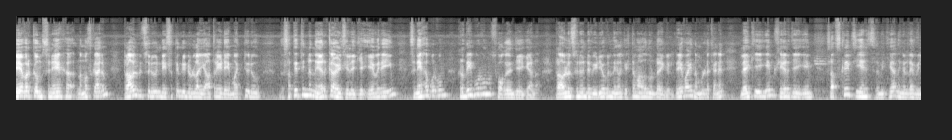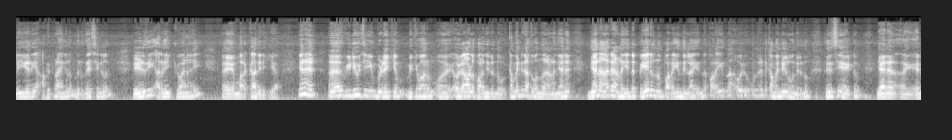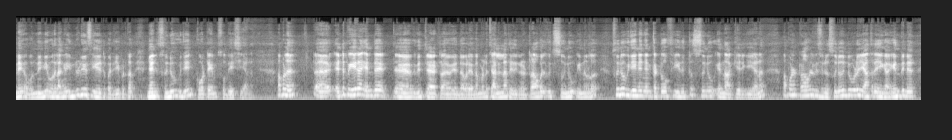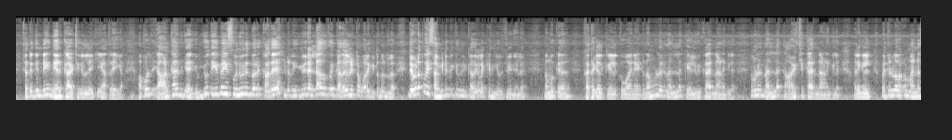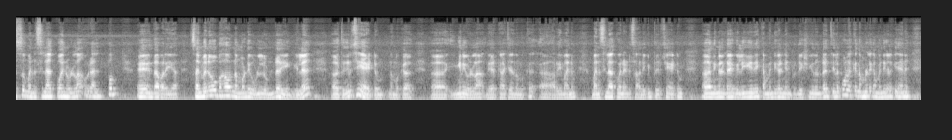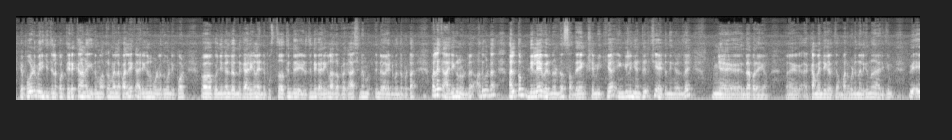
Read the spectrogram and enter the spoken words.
ഏവർക്കും സ്നേഹ നമസ്കാരം. Travel with സുനുവിന്റെ സത്യം തേടിയുള്ള യാത്രയുടെ മറ്റൊരു സത്യത്തിന്റെ നേർക്കാഴ്ചയിലേക്ക് ഏവരെയും സ്നേഹപൂർവം ഹൃദയപൂർവം സ്വാഗതം ചെയ്യുകയാണ്. ട്രാവൽ വിത്ത് സുനുവിന്റെ വീഡിയോകൾ നിങ്ങൾക്ക് ഇഷ്ടമാകുന്നുണ്ടെങ്കിൽ ദയവായി നമ്മളുടെ ചാനൽ ലൈക്ക് ചെയ്യുകയും ഷെയർ ചെയ്യുകയും സബ്സ്ക്രൈബ് ചെയ്യാൻ ശ്രമിക്കുക. നിങ്ങളുടെ വിലയേറിയ അഭിപ്രായങ്ങളും നിർദ്ദേശങ്ങളും എഴുതി അറിയിക്കുവാനായി മറക്കാതിരിക്കുക. ഞാൻ വീഡിയോ ചെയ്യുമ്പോഴേക്കും മിക്കവാറും ഒരാൾ പറഞ്ഞിരുന്നു കമന്റിനകത്ത് വന്നതാണ്. ഞാൻ ഞാൻ ആരാണ് എന്റെ പേരൊന്നും പറയുന്നില്ല എന്ന് പറയുന്ന ഒരു ഒന്ന് രണ്ട് കമന്റുകൾ വന്നിരുന്നു. തീർച്ചയായിട്ടും ഞാൻ എന്നെ ഒന്ന് ഇനി മുതൽ അങ്ങനെ ഇൻട്രൊഡ്യൂസ് ചെയ്തിട്ട് പരിചയപ്പെടുത്താം. ഞാൻ സുനു വിജയൻ കോട്ടയം സ്വദേശിയാണ്. അപ്പോൾ എന്റെ പേര് എന്റെ ട്ര- എന്താ പറയുക നമ്മുടെ ചാനലിനകത്ത് എഴുതിയിട്ടുണ്ട്. ട്രാവൽ വിത്ത് സുനു എന്നുള്ള സുനു വിജയനെ ഞാൻ കട്ട് ഓഫ് ചെയ്തിട്ട് സുനു എന്നാക്കിയിരിക്കുകയാണ്. അപ്പോൾ ട്രാവൽ വിത്ത് സുനു. സുനുവിന്റെ കൂടെ യാത്ര ചെയ്യുക. എന്തിന്? സത്യത്തിന്റെ നേർക്കാഴ്ചകളിലേക്ക് യാത്ര ചെയ്യുക. അപ്പോൾ ആൾക്കാർ വിചാരിക്കും യു ദൈവം ഈ സുനുവിന് എന്തോ ഒരു കഥ കിട്ടുന്നു ഇവന് എല്ലാ ദിവസവും കഥകൾ ഇഷ്ടംപോലെ കിട്ടുന്നുണ്ടല്ലോ. ഇത് എവിടെ പോയി സംഘടിപ്പിക്കുന്ന ഈ കഥകളൊക്കെ? എന്ന് ചോദിച്ചു കഴിഞ്ഞാൽ നമുക്ക് കഥകൾ കേൾക്കുവാനായിട്ട് നമ്മളൊരു നല്ല കേൾവിക്കാരനാണെങ്കിൽ നമ്മളൊരു നല്ല കാഴ്ചക്കാരനാണെങ്കിൽ അല്ലെങ്കിൽ മറ്റുള്ളവരുടെ മനസ്സ് മനസ്സിലാക്കുവാനുള്ള ഒരല്പം എന്താ പറയുക സന്മനോഭാവം നമ്മുടെ ഉള്ളിലുണ്ട് എങ്കിൽ തീർച്ചയായിട്ടും നമുക്ക് ഇങ്ങനെയുള്ള നേർക്കാഴ്ച നമുക്ക് അറിയുവാനും മനസ്സിലാക്കുവാനായിട്ട് സാധിക്കും. തീർച്ചയായിട്ടും നിങ്ങളുടെ വിലയേറിയ കമന്റുകൾ ഞാൻ പ്രതീക്ഷിക്കുന്നുണ്ട്. ചിലപ്പോഴൊക്കെ നമ്മളുടെ കമന്റുകൾക്ക് ഞാൻ എപ്പോഴും എനിക്ക് ചിലപ്പോൾ തിരക്കാണ്. ഇത് മാത്രമല്ല പല കാര്യങ്ങളും ഉള്ളതുകൊണ്ട് ഇപ്പോൾ കുഞ്ഞുങ്ങളുടെ ഒന്ന് കാര്യങ്ങൾ എന്റെ പുസ്തകത്തിന്റെ എഴുത്തിന്റെ കാര്യങ്ങൾ അത് പ്രകാശനത്തിന്റെ ആയിട്ട് ബന്ധപ്പെട്ട പല കാര്യങ്ങളുണ്ട്. അതുകൊണ്ട് അല്പം ഡിലേ വരുന്നുണ്ട്. സദയം ക്ഷമിക്കുക. എങ്കിലും ഞാൻ തീർച്ചയായിട്ടും നിങ്ങളുടെ എന്താ പറയുക കമന്റുകൾക്ക് മറുപടി നൽകുന്നതായിരിക്കും.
